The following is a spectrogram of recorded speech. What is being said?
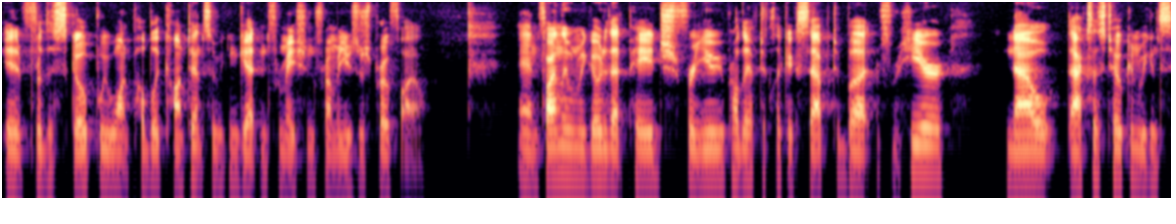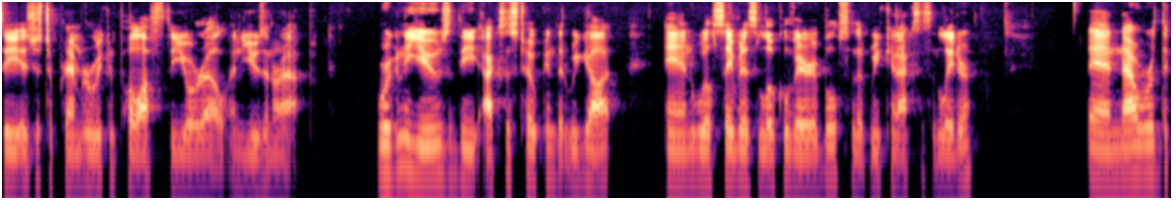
it, for the scope we want public content so we can get information from a user's profile. And finally, when we go to that page for you, you probably have to click accept. But here, now the access token we can see is just a parameter we can pull off the URL and use in our app. We're going to use the access token that we got and we'll save it as a local variable so that we can access it later. And now we're the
